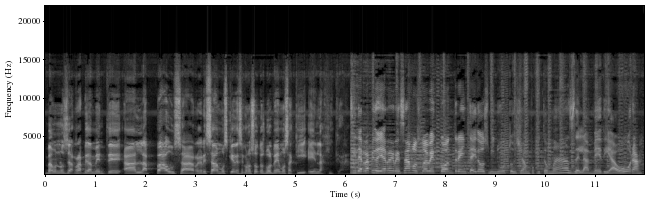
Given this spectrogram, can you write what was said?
Vámonos ya rápidamente a la pausa. Regresamos, quédese con nosotros, volvemos aquí en La Jícara. Y de rápido ya regresamos, 9 con 32 minutos, ya un poquito más de la media hora.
